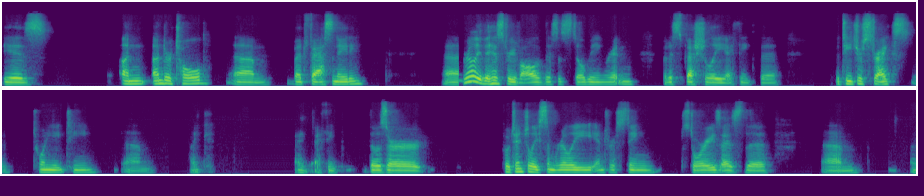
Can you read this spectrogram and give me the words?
is un, undertold, um, but fascinating. Uh, really, the history of all of this is still being written, but especially, I think the the teacher strikes of 2018. Um, like, I, I think those are potentially some really interesting stories as the um, a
